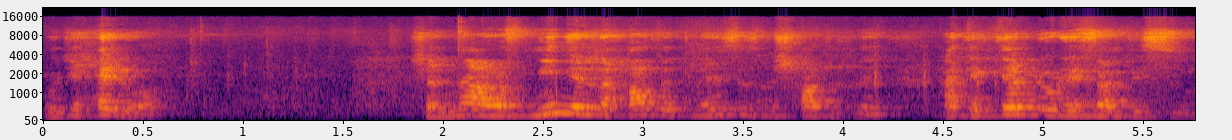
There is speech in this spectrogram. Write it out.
ودي حلوة. عشان نعرف مين اللي حاطط lenses مش حاطط lenses. هتكتب له ريفامبيسين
